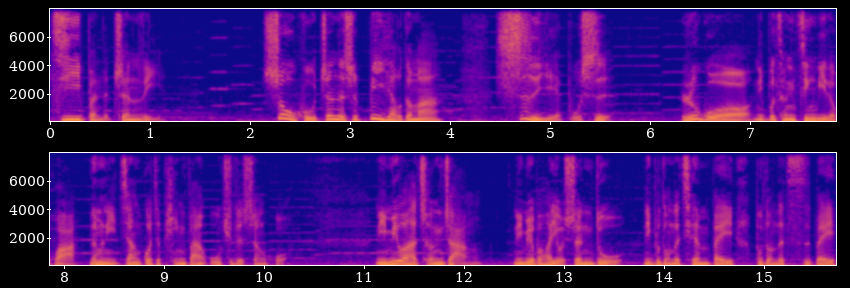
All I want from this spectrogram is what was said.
基本的真理。受苦真的是必要的吗？是也不是。如果你不曾经历的话，那么你将过着平凡无趣的生活。你没有办法成长，你没有办法有深度，你不懂得谦卑，不懂得慈悲，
